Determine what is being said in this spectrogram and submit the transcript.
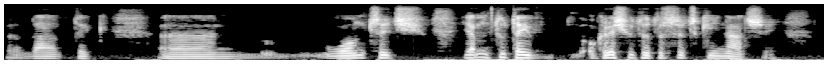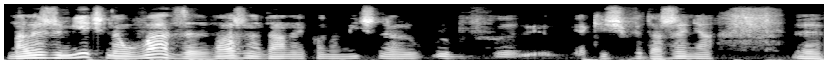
prawda? Tak, łączyć, ja bym tutaj określił to troszeczkę inaczej. Należy mieć na uwadze ważne dane ekonomiczne lub, lub jakieś wydarzenia e,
